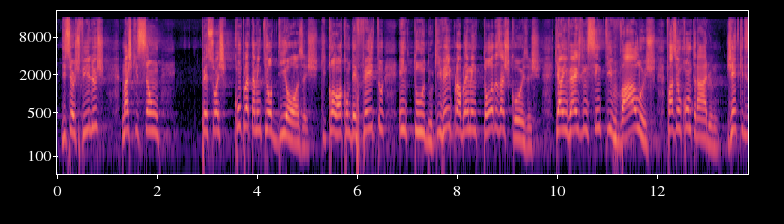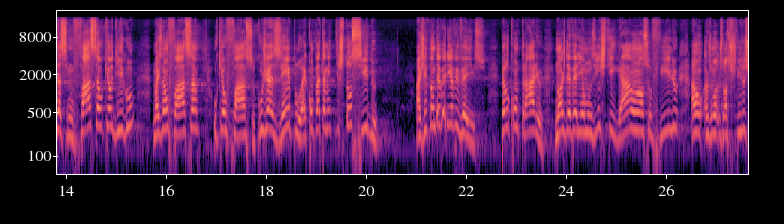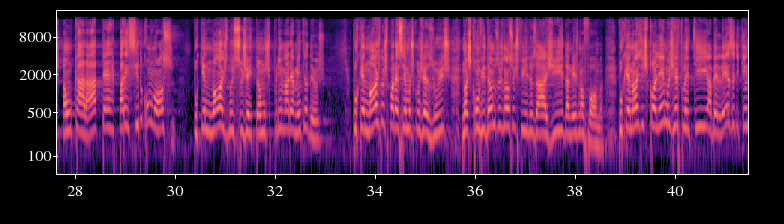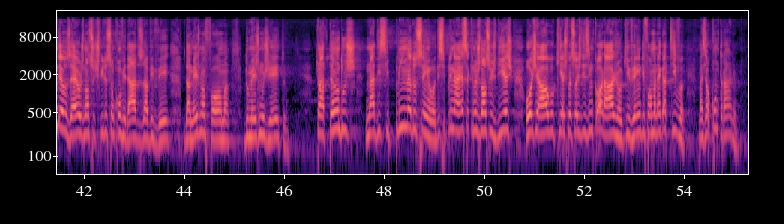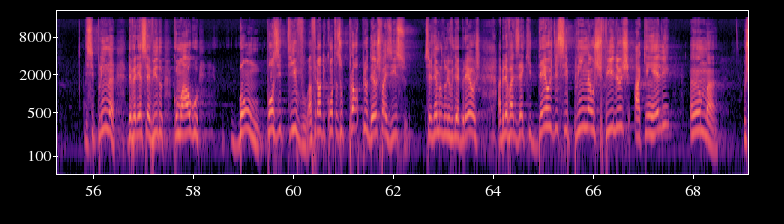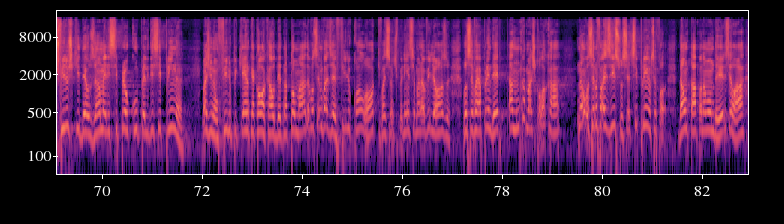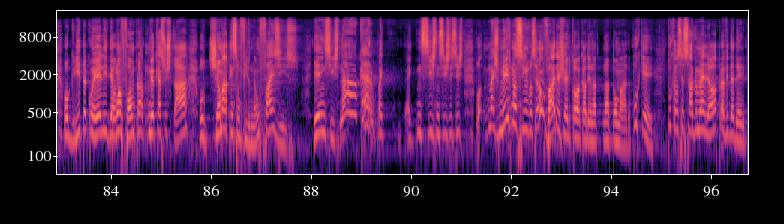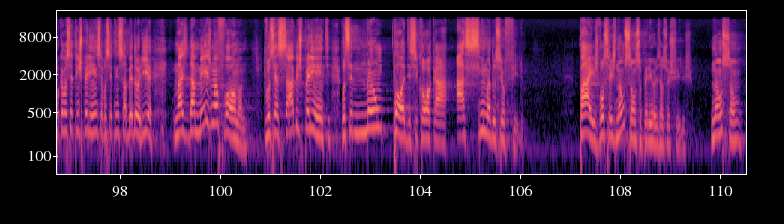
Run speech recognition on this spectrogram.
de seus filhos, mas que são pessoas completamente odiosas, que colocam defeito em tudo, que veem problema em todas as coisas, que ao invés de incentivá-los, fazem o contrário. Gente que diz assim: faça o que eu digo, mas não faça o que eu faço, cujo exemplo é completamente distorcido. A gente não deveria viver isso. Pelo contrário, nós deveríamos instigar o nosso filho, os nossos filhos a um caráter parecido com o nosso porque nós nos sujeitamos primariamente a Deus. Porque nós nos parecemos com Jesus, nós convidamos os nossos filhos a agir da mesma forma. Porque nós escolhemos refletir a beleza de quem Deus é, os nossos filhos são convidados a viver da mesma forma, do mesmo jeito. Tratando-os na disciplina do Senhor. Disciplina essa que nos nossos dias hoje é algo que as pessoas desencorajam, que vem de forma negativa. Mas é o contrário. Disciplina deveria ser visto como algo bom, positivo. Afinal de contas, o próprio Deus faz isso. Vocês lembram do livro de Hebreus? A Bíblia vai dizer que Deus disciplina os filhos a quem Ele ama. Os filhos que Deus ama, Ele se preocupa, Ele disciplina. Imagina, um filho pequeno quer colocar o dedo na tomada, você não vai dizer, filho, coloque, vai ser uma experiência maravilhosa. Você vai aprender a nunca mais colocar. Não, você não faz isso, você disciplina, você fala, dá um tapa na mão dele, sei lá, ou grita com ele de alguma forma para meio que assustar, ou chama a atenção, filho, não faz isso. E ele insiste, não, eu quero, vai, aí insiste, insiste, insiste. Mas mesmo assim, você não vai deixar ele colocar o dedo na, na tomada. Por quê? Porque você sabe o melhor para a vida dele, porque você tem experiência, você tem sabedoria. Mas da mesma forma que você é sábio e experiente, você não pode se colocar acima do seu filho. Pais, vocês não são superiores aos seus filhos. Não são.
